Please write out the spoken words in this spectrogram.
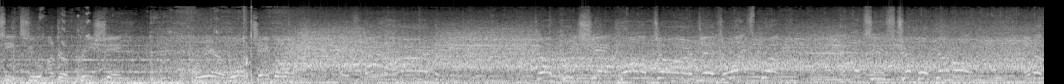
Easy to underappreciate the career of Wilt Chamberlain. It's not hard to appreciate Paul George as Westbrook has his triple-double and a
